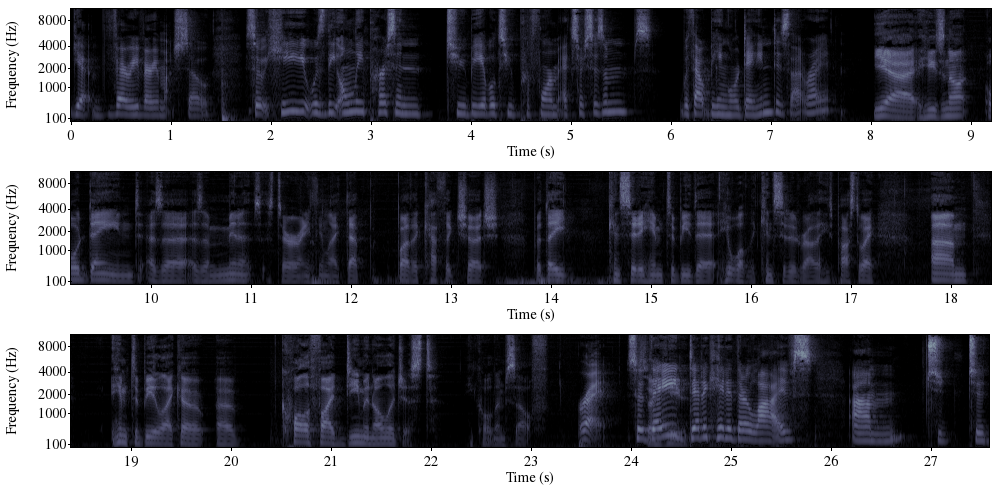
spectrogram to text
yeah, very, very much so. So he was the only person to be able to perform exorcisms without being ordained. Is that right? Yeah, he's not ordained as a as a minister or anything like that by the Catholic Church, but they consider him to be the he well they considered rather he's passed away, um, him to be like a, a qualified demonologist. He called himself. Right. So, So they he- dedicated their lives um, to to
